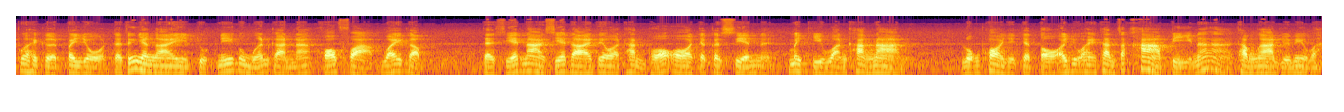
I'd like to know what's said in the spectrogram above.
เพื่อให้เกิดประโยชน์ แต่ถึงยังไงจุดนี้ก็เหมือนกันนะ ขอฝากไว้กับ แต่เสียหน้าเสียดายแต่ว่าท่านผออจะเกษียณไม่กี่วันข้างหน้าหลวงพ่ออยากจะต่ออายุให้ท่านสักห้าปีนะทำงานอยู่นี่วะ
